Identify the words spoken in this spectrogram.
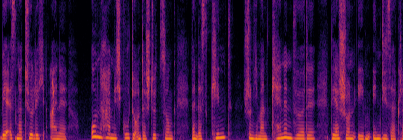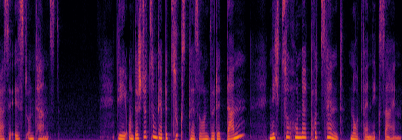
wäre es natürlich eine unheimlich gute Unterstützung, wenn das Kind schon jemand kennen würde, der schon eben in dieser Klasse ist und tanzt. Die Unterstützung der Bezugsperson würde dann nicht zu 100 Prozent notwendig sein.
